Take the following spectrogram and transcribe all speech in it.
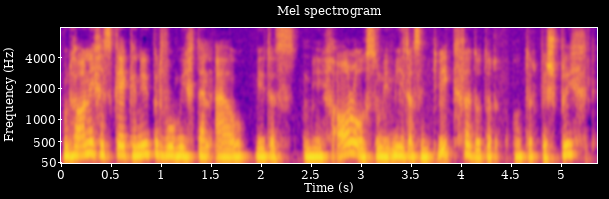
Und habe ich es Gegenüber, wo mich dann auch mir das, mich anlässt und mit mir das entwickelt oder, oder bespricht?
